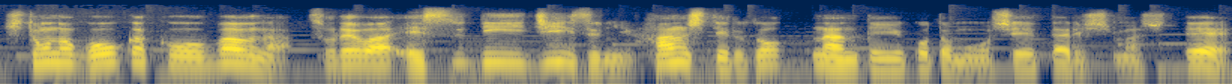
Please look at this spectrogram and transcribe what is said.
人の合格を奪うな、それは SDGs に反してるぞ。なんていうことも教えたりしまして、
